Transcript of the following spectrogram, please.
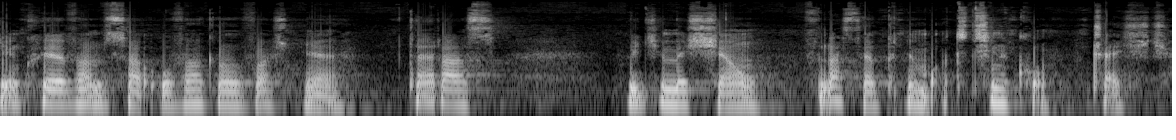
Dziękuję Wam za uwagę właśnie teraz. Widzimy się w następnym odcinku. Cześć.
